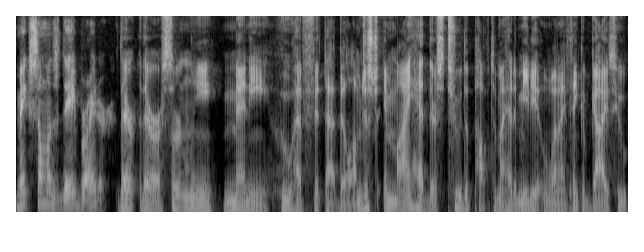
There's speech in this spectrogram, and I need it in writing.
make someone's day brighter. There, there are certainly many who have fit that bill. I'm just in my head. There's two that popped to my head immediately when I think of guys who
